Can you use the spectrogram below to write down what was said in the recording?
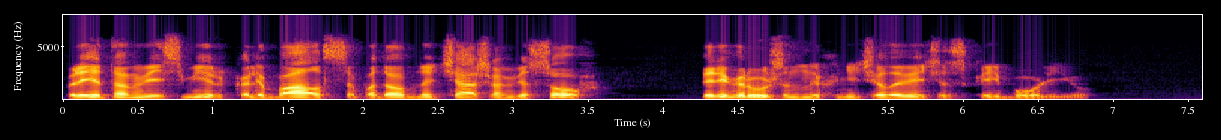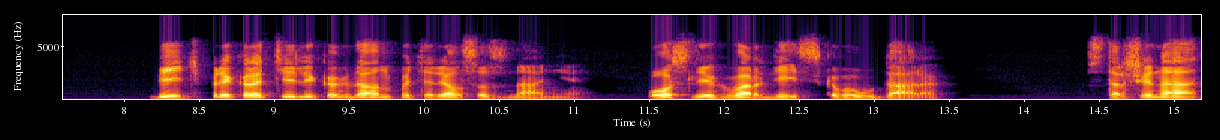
При этом весь мир колебался, подобно чашам весов, перегруженных нечеловеческой болью. Бить прекратили, когда он потерял сознание, после гвардейского удара. Старшина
